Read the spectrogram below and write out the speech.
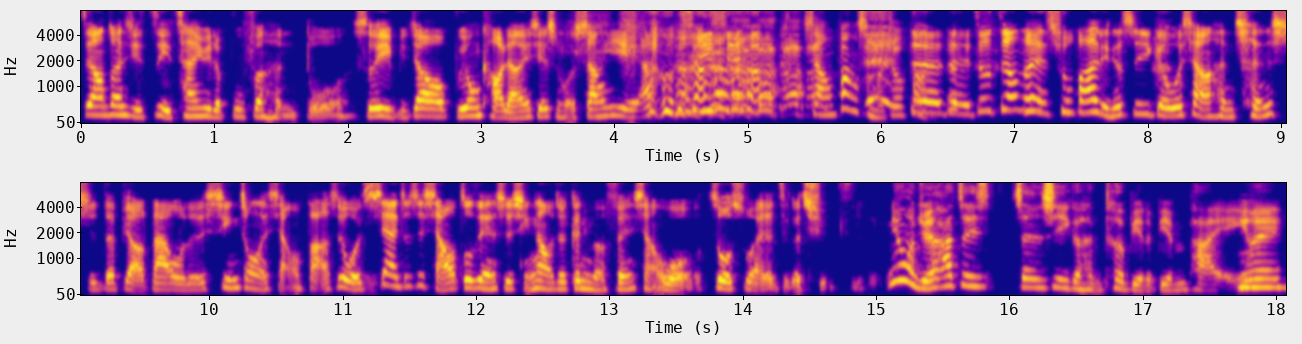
这张专辑自己参与的部分很多，所以比较不用考量一些什么商业啊，或者一些 想放什么就放。对对对，就这张专辑出发点就是一个我想很诚实的表达我的心中的想法，所以我现在就是想要做这件事情，那我就跟你们分享我做出来的这个曲子。因为我觉得它这真的是一个很特别的编排，因为。嗯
